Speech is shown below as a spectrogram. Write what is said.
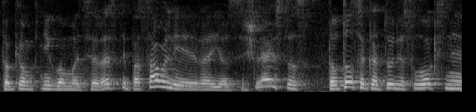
tokiom knygom atsirasti. Pasaulyje yra jos išleistos. Tautosaka turi sluoksnį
